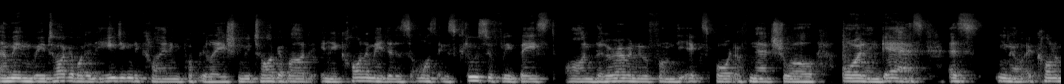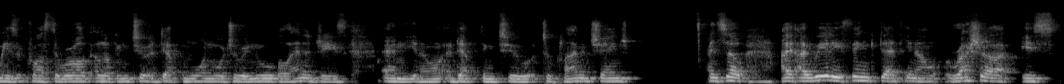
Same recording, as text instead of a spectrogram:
I mean, we talk about an aging, declining population. We talk about an economy that is almost exclusively based on the revenue from the export of natural oil and gas. As you know, economies across the world are looking to adapt more and more to renewable energies, and you know, adapting to to climate change and so I, I really think that you know Russia is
